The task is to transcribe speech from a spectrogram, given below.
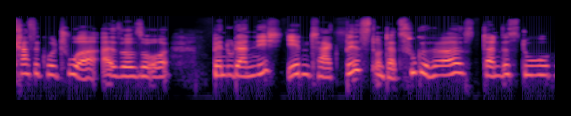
krasse Kultur. Also so, wenn du dann nicht jeden Tag bist und dazugehörst, dann bist du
